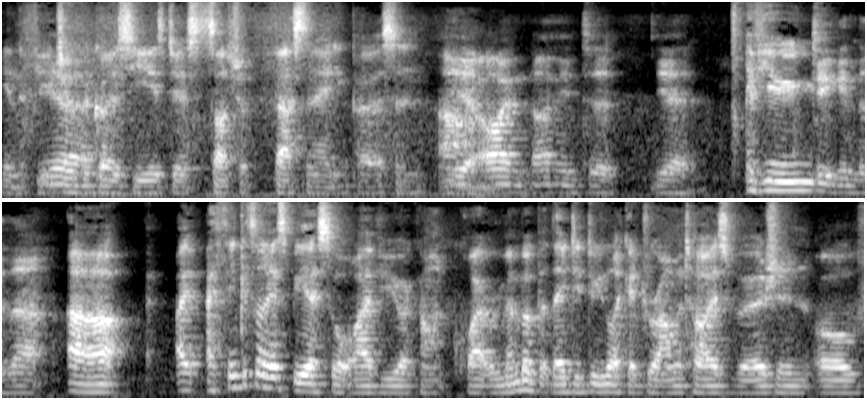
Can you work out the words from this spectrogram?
in the future Yeah. because he is just such a fascinating person. Um, yeah, I, I need to yeah if you dig into that. uh, I, I think it's on SBS or iView, I can't quite remember, but they did do like a dramatized version of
